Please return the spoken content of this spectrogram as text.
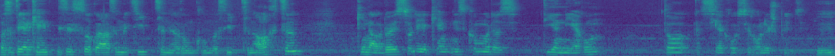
Also die Erkenntnis ist so quasi mit 17 herumgekommen, 17, 18. Genau, da ist so die Erkenntnis gekommen, dass die Ernährung da eine sehr große Rolle spielt. Mhm.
